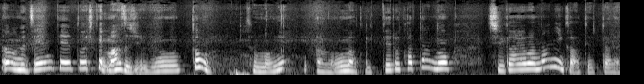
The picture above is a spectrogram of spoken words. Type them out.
なので前提としてまず自分とそのねあのうまくいってる方の違いは何かって言ったら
